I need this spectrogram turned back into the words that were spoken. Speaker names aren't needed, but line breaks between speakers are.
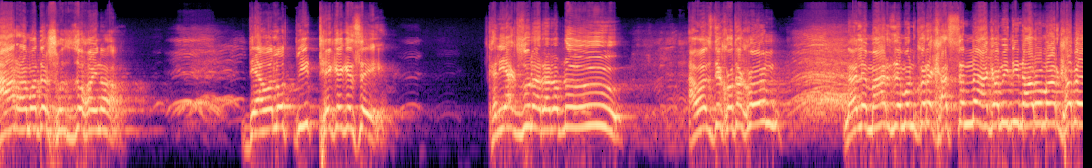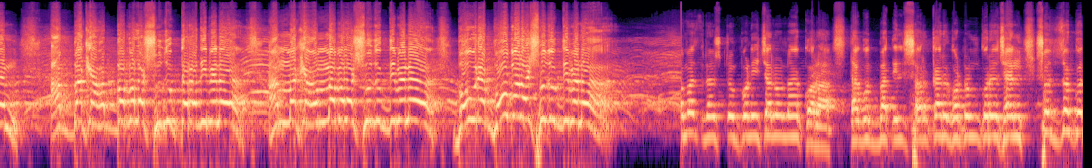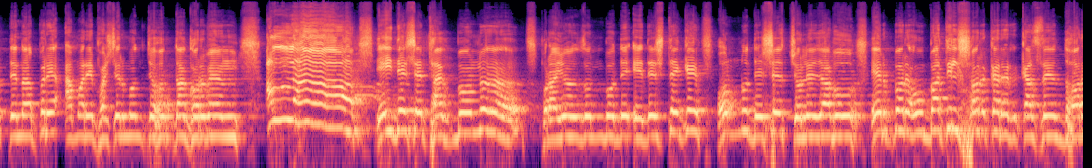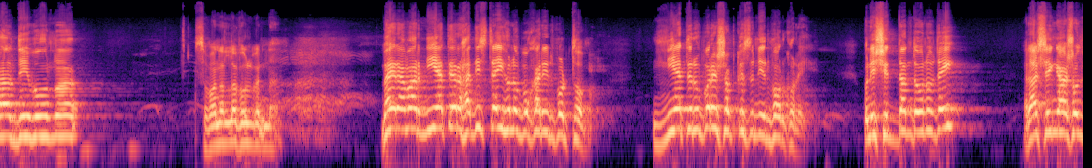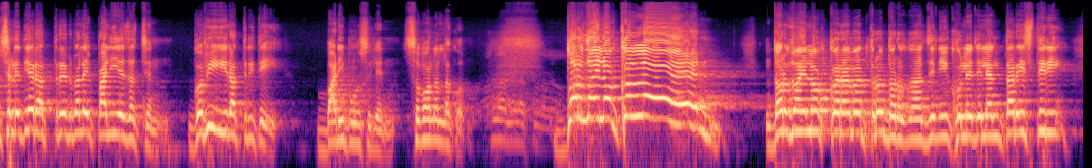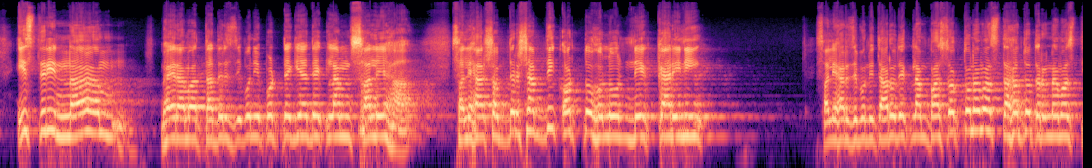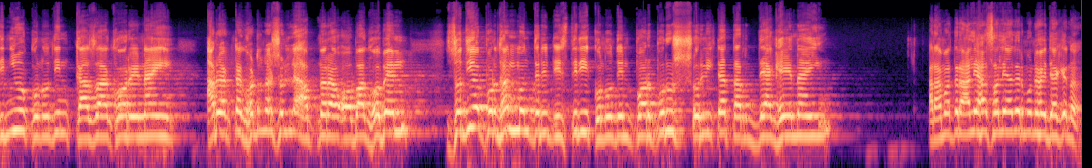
আর আমাদের সহ্য হয় না। দেওয়ালত পিঠ ঠেকে গেছে। খালি একজন আর আপনি, আওয়াজ দিয়ে কথা কন। নাহলে মার যেমন করে খাচ্ছেন না, আগামী দিন আরও মার খাবেন। আব্বাকে আব্বা বলার সুযোগ তারা দিবে না, আম্মাকে আম্মা বলার সুযোগ দিবে না, বউরে বউ বলার সুযোগ দিবে না। সমাজ রাষ্ট্র পরিচালনা করা, তাগুত বাতিল সরকার গঠন করেছেন, সহ্য করতে না পারে আমারে ফাঁসের মঞ্চে হত্যা করবেন। আল্লাহ, এই দেশে থাকব না, প্রয়োজন বোধে এ দেশ থেকে অন্য দেশে চলে যাব এরপর বাতিল সরকারের কাছে ধরা দিব না। সোমান আল্লাহ বলবেন না। ভাইর, আমার নিয়াতের হাদিসটাই হলো বোখারির প্রথম। নিয়াতের উপরে সবকিছু নির্ভর করে। উনি সিদ্ধান্ত অনুযায়ী রাজসিংহাসন ছেড়ে দিয়ে রাত্রের বেলায় পালিয়ে যাচ্ছেন। গভীর রাত্রিতে বাড়ি পৌঁছলেন। সোভান আল্লাহ দরজায় লক করলেন। দরজায় লক করা মাত্র দরজা যিনি খুলে দিলেন তার স্ত্রী। স্ত্রীর নাম ভাইরা আমার তাদের জীবনী পড়তে গিয়ে দেখলাম সালেহা। সালেহা শব্দের শাব্দিক অর্থ হলো নেককারিনী সালেহার জীবনীতে আরও দেখলাম, পাঁচ ওয়াক্ত নামাজ, তাহাজ্জুদের নামাজ তিনিও কোনোদিন কাজা করে নাই। আরও একটা ঘটনা শুনলে আপনারা অবাক হবেন। যদিও প্রধানমন্ত্রীর স্ত্রী কোনোদিন পরপুরুষ শরীরটা তার দেখে নাই। আর আমাদের আলিহা সালিহাদের মনে হয় দেখে না।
